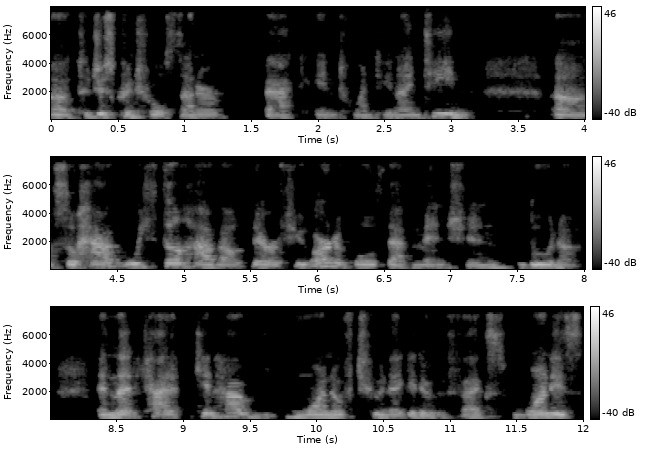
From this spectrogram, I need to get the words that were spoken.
uh, to just Control Center back in 2019. Uh, so have we still have out there a few articles that mention Luna, and that can have one of two negative effects. One is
